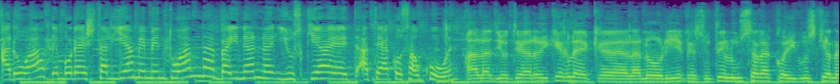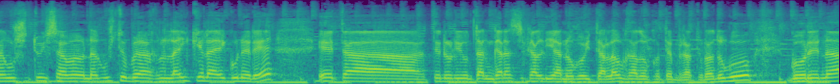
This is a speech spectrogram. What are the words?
aroa, denbora estalia mementuan, bainan iuzkia ateako zauku, eh? Hala diote aro ikerlek, eh, lan horiek ez dute luzarako iguzkia nagusitu izan, nagusitu behar laikela egun ere, eta tenori untan garazikaldian ogoita lau gadoko temperatura dugu, gorena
